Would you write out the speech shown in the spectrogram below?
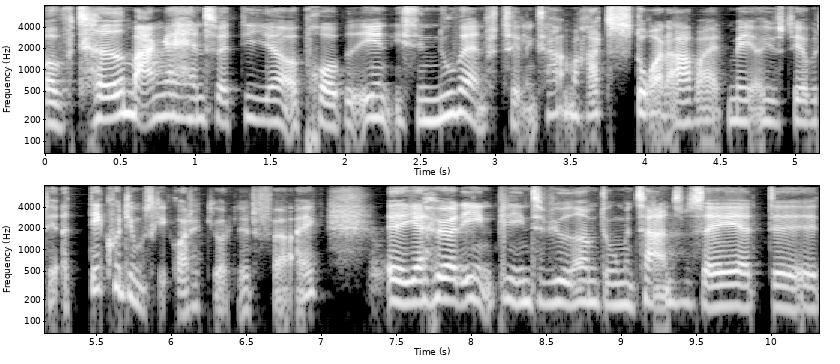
og taget mange af hans værdier og proppet ind i sin nuværende fortælling, så har man ret stort arbejde med at justere på det, og det kunne de måske godt have gjort lidt før. Ikke? Øh, Jeg hørte en blive interviewet om dokumentaren, som sagde, at øh,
